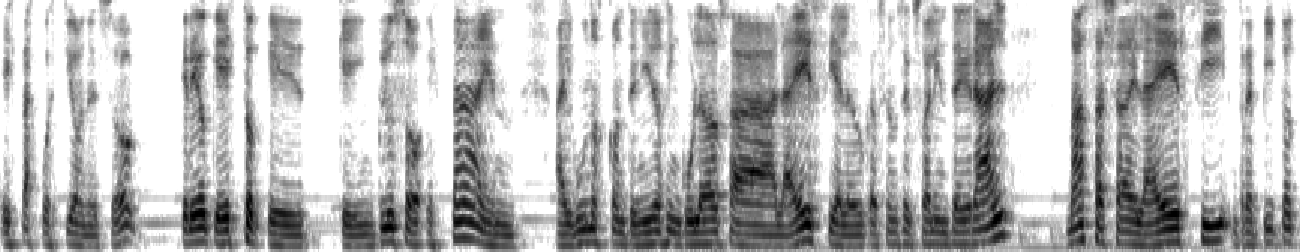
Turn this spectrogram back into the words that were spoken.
estas cuestiones. Yo creo que esto que, incluso está en algunos contenidos vinculados a la ESI, a la educación sexual integral, más allá de la ESI, repito,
